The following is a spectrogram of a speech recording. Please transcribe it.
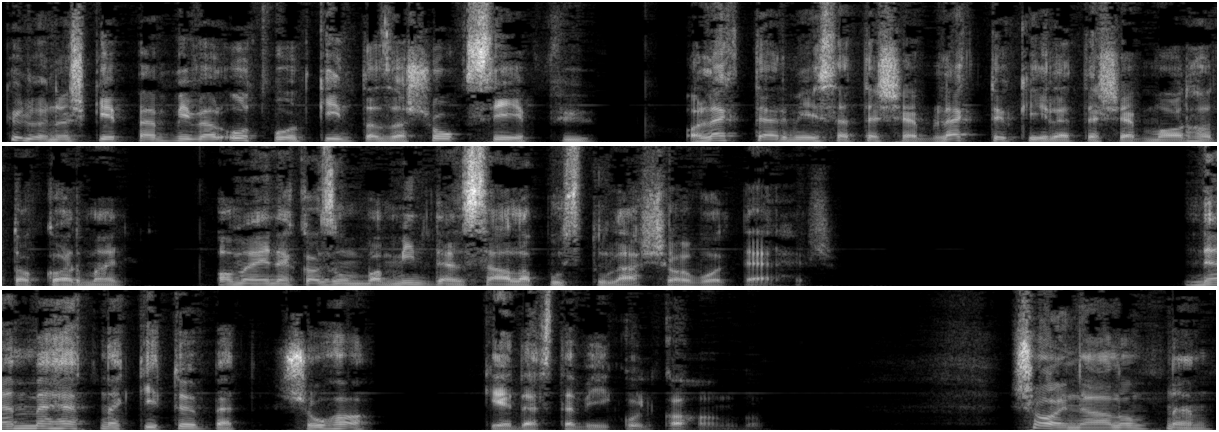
Különösképpen, mivel ott volt kint az a sok szép fű, a legtermészetesebb, legtökéletesebb marhatakarmány, amelynek azonban minden szála pusztulással volt terhes. Nem mehetnek ki többet? Soha? kérdezte vékonyka hangon. Sajnálom, nem.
